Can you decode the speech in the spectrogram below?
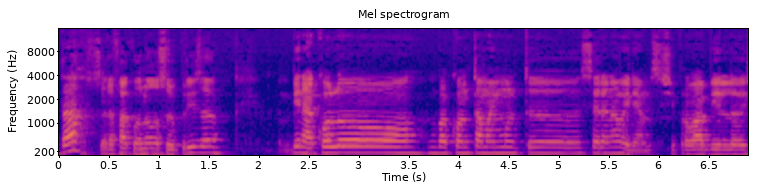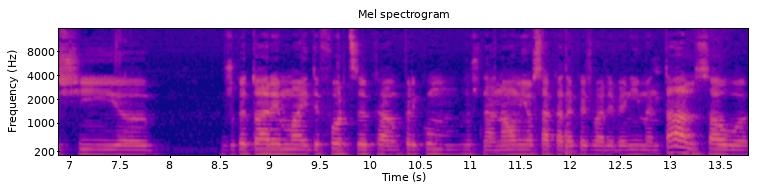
Da, să le facă o nouă surpriză. Bine, acolo va conta mai mult uh, Serena Williams și probabil uh, și uh, jucătoare mai de forță ca precum, nu știu, Naomi Osaka dacă își va reveni mental sau uh,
